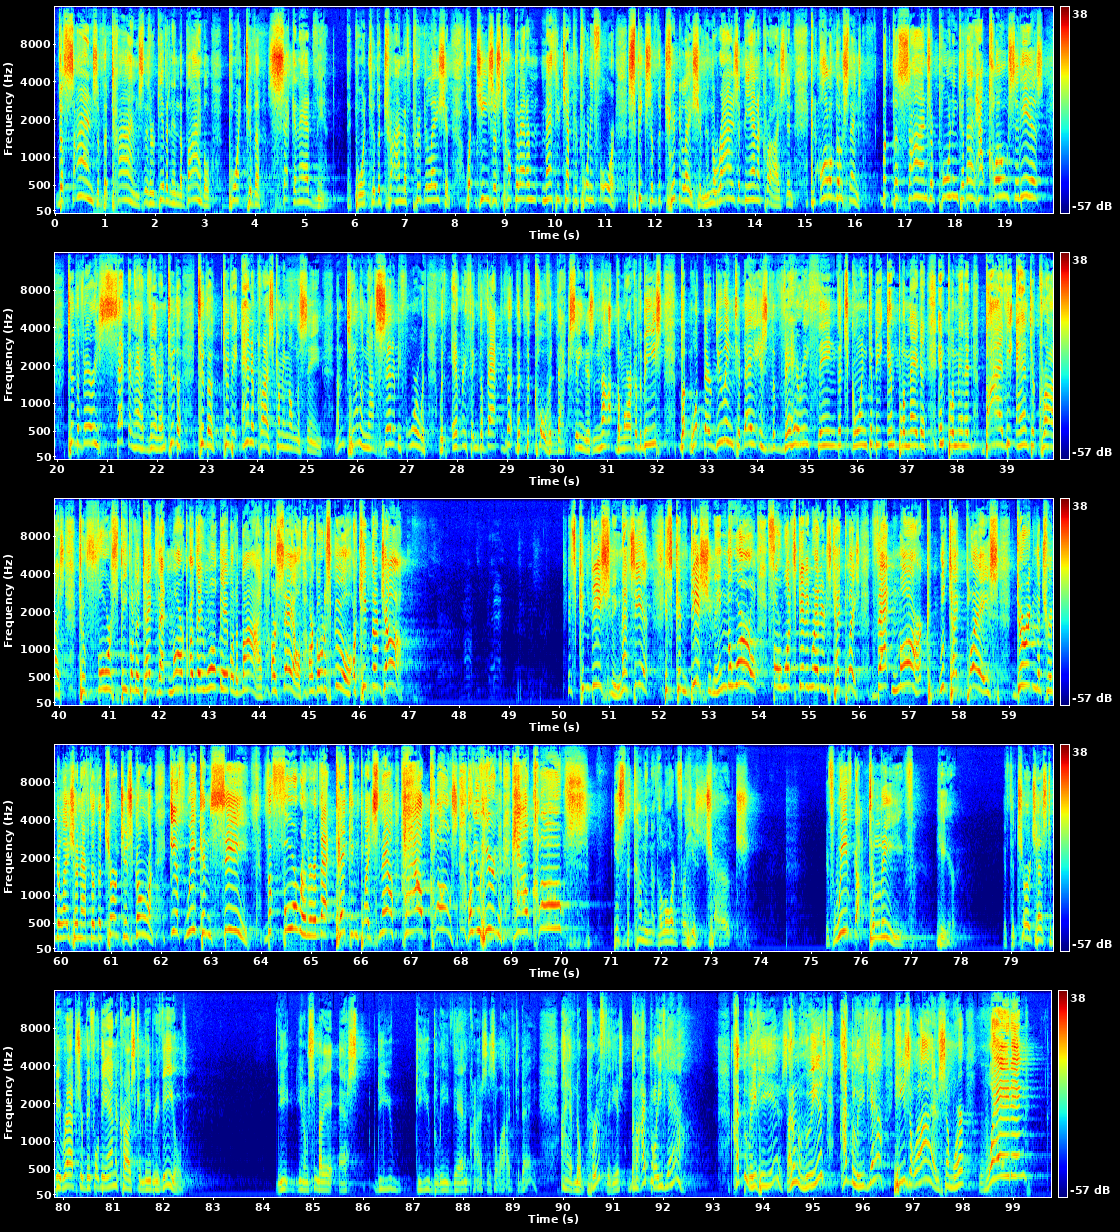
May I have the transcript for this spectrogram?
The signs of the times that are given in the Bible point to the second advent. They point to the time of tribulation. What Jesus talked about in Matthew chapter 24 speaks of the tribulation and the rise of the Antichrist and, and all of those things. But the signs are pointing to that, how close it is to the very second advent and to the to the to the antichrist coming on the scene. And i'm telling you i've said it before with with everything. The, vac, the, the, the covid vaccine is not the mark of the beast but what they're doing today is the very thing that's going to be implemented implemented by the antichrist to force people to take that mark or they won't be able to buy or sell or go to school or keep their job It's conditioning. That's it. It's conditioning the world for what's getting ready to take place. That mark will take place during the tribulation after the church is gone. If we can see the forerunner of that taking place now, how close are you hearing it? How close is the coming of the Lord for his church? If we've got to leave here, if the church has to be raptured before the Antichrist can be revealed, do you, you know, somebody asked, do you, do you believe the Antichrist is alive today? I have no proof that he is, but I believe, yeah. I believe he is. I don't know who he is. I believe, yeah, he's alive somewhere waiting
